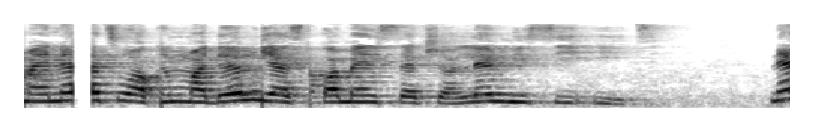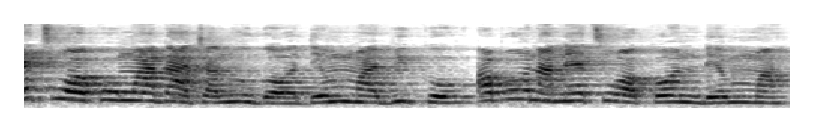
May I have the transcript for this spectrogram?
my network mma deelu yes na comment section. Let me see it. Netwọk nwada achalugo ọ dị mma biko. Ọ bụrụ na netwọk ọ dị mma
